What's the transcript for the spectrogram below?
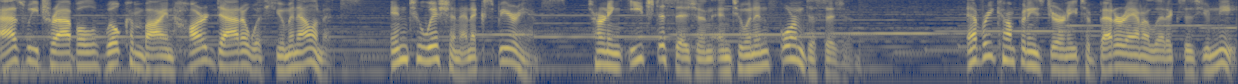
As we travel, we'll combine hard data with human elements, intuition, and experience, turning each decision into an informed decision. Every company's journey to better analytics is unique,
